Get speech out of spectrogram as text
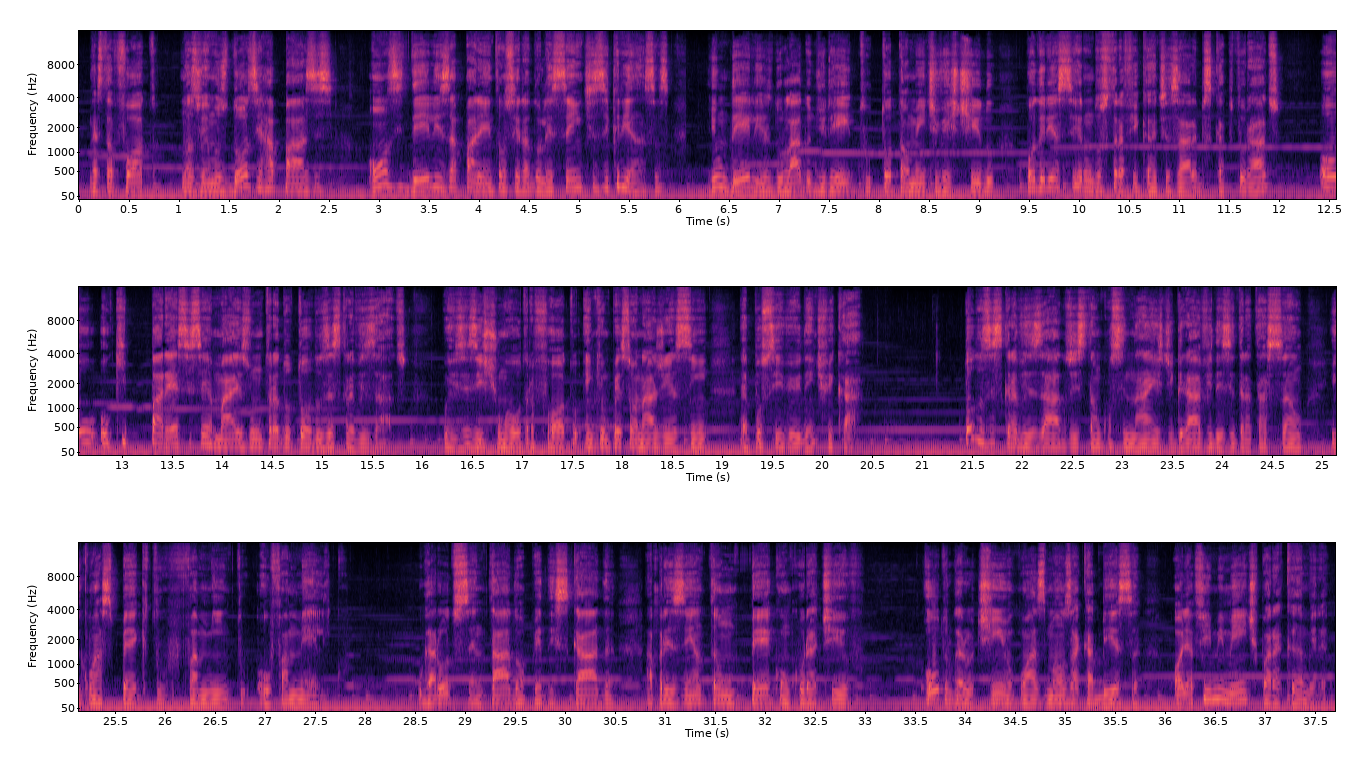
Nesta foto, nós vemos 12 rapazes, 11 deles aparentam ser adolescentes e crianças, e um deles, do lado direito, totalmente vestido, poderia ser um dos traficantes árabes capturados ou o que parece ser mais um tradutor dos escravizados, pois existe uma outra foto em que um personagem assim é possível identificar. Todos os escravizados estão com sinais de grave desidratação e com aspecto faminto ou famélico. O garoto sentado ao pé da escada apresenta um pé com curativo. Outro garotinho, com as mãos à cabeça, olha firmemente para a câmera.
